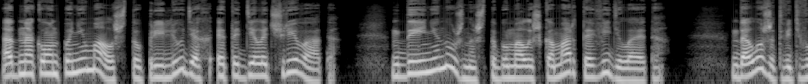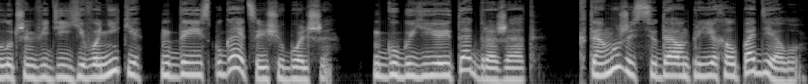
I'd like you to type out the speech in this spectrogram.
Однако он понимал, что при людях это делать чревато. Да и не нужно, чтобы малышка Марта видела это. Доложит ведь в лучшем виде его Ники, да и испугается еще больше. Губы ее и так дрожат, к тому же сюда он приехал по делу,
